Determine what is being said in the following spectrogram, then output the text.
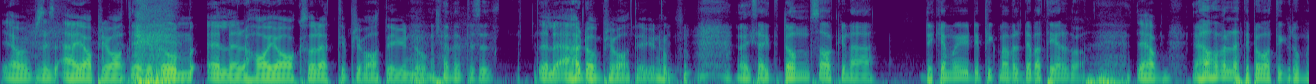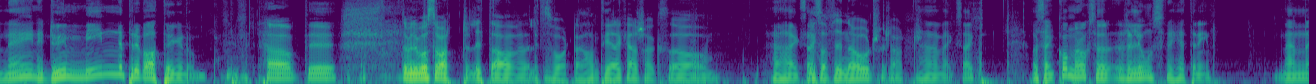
Ja men precis, är jag privategendom eller har jag också rätt till privategendom? Nej men precis. Eller är de privategendom? ja, exakt, de sakerna det kan man ju, det fick man väl debattera då? Ja. Jag har väl rätt till privategendom? Nej, nej, du är min privategendom. ja, det, det, det måste varit lite av, lite svårt att hantera kanske också. Ja, exakt. Dessa fina ord såklart. Ja, exakt. Och sen kommer också religionsfriheten in. Men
